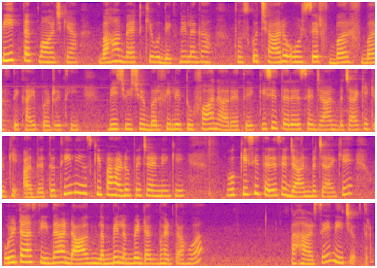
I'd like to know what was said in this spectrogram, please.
पीक तक पहुँच गया। वहाँ बैठ के वो देखने लगा तो उसको चारों ओर सिर्फ़ बर्फ़ बर्फ़ दिखाई पड़ रही थी। बीच बीच में बर्फ़ीले तूफ़ान आ रहे थे। किसी तरह से जान बचा के, क्योंकि आदत तो थी नहीं उसकी पहाड़ों पे चढ़ने की, वो किसी तरह से जान बचा के उल्टा सीधा डाग लंबे लंबे डग भरता हुआ पहाड़ से नीचे उतरा।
